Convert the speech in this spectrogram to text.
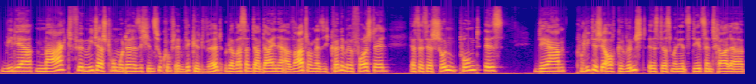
wie der Markt für Mieterstrommodelle sich in Zukunft entwickelt wird? Oder was sind da deine Erwartungen? Also ich könnte mir vorstellen, dass das ja schon ein Punkt ist, der politisch ja auch gewünscht ist, dass man jetzt dezentraler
